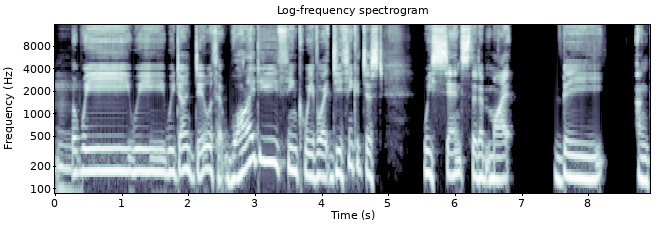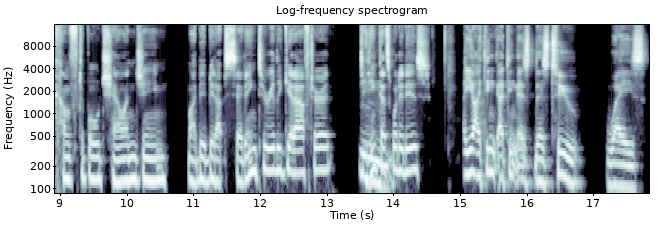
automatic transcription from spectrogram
Mm. but we we we don't deal with it? Why do you think we avoid? Do you think it just we sense that it might be uncomfortable, challenging, might be a bit upsetting to really get after it? Do you think that's Mm. what it is? Yeah, I think I think there's there's two ways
